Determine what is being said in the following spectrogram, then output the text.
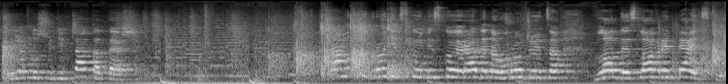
Приємно, що дівчата теж. Грамотою Бродівської міської ради нагороджується Владислав Репянський.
